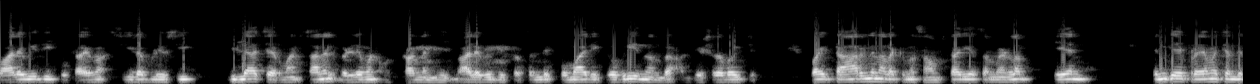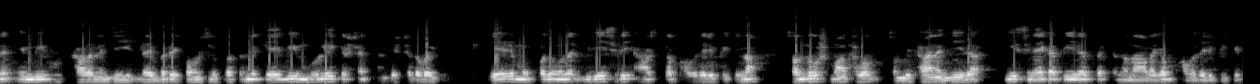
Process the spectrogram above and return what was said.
ബാലവേദി കൂട്ടായ്മ സി ഡബ്ല്യു സി ജില്ലാ ചെയർമാൻ സനൽ വെള്ളിമൺ ഉദ്ഘാടനം ചെയ്യും. ബാലവേദി പ്രസിഡന്റ് കുമാരി ഗൗരി നന്ദ അധ്യക്ഷത വഹിച്ചു. വൈകിട്ട് ആറിന് നടക്കുന്ന സാംസ്കാരിക സമ്മേളനം N N K Premachandran M P ഉദ്ഘാടനം ചെയ്യും. Library council president K V Muraleekrishnan അധ്യക്ഷത വഹിക്കും. ഏഴ് മുപ്പത് മുതൽ വിജയശ്രീ ആർട്സ് ക്ലബ് അവതരിപ്പിക്കുന്ന സന്തോഷ് മാധവം സംവിധാനം ചെയ്ത ഈ സ്നേഹതീരത്ത് എന്ന നാടകം അവതരിപ്പിക്കും.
